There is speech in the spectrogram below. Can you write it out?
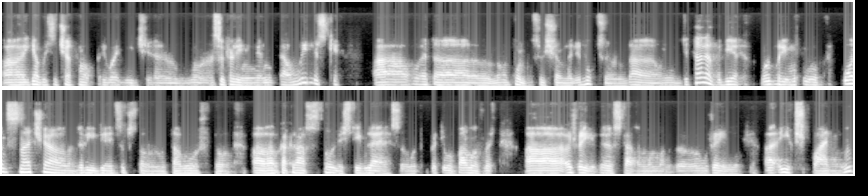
а, я бы сейчас мог приводить, э, к сожалению, я а это ну, посвященный редукции, да, в деталях, где он, он сначала двигается в сторону того, что а, как раз совесть является вот, противоположность а, жи, э, сказанному э, Жене, а, их шпальни,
